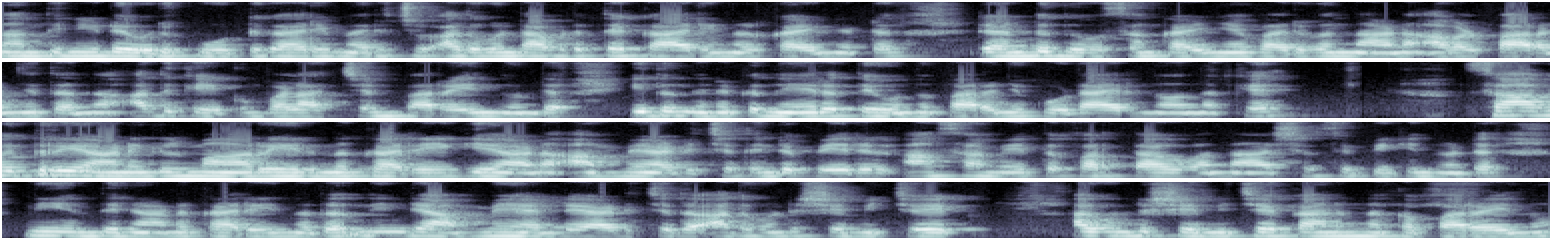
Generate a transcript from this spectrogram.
നന്ദിനിയുടെ ഒരു കൂട്ടുകാരി മരിച്ചു. അതുകൊണ്ട് അവിടുത്തെ കാര്യങ്ങൾ കഴിഞ്ഞിട്ട് രണ്ടു ദിവസം കഴിഞ്ഞേ വരുമെന്നാണ് അവൾ പറഞ്ഞതെന്ന് അത് കേൾക്കുമ്പോൾ അച്ഛൻ പറയുന്നുണ്ട് ഇത് നിനക്ക് നേരത്തെ ഒന്ന് പറഞ്ഞു കൂടായിരുന്നോ എന്നൊക്കെ? സാവിത്രി ആണെങ്കിൽ മാറിയിരുന്ന് കരയുകയാണ് അമ്മ അടിച്ചതിന്റെ പേരിൽ. ആ സമയത്ത് ഭർത്താവ് വന്ന് ആശ്വസിപ്പിക്കുന്നുണ്ട് നീ എന്തിനാണ് കരയുന്നത്? നിന്റെ അമ്മയല്ലേ അടിച്ചത്. അതുകൊണ്ട് ക്ഷമിച്ചേ അതുകൊണ്ട് ക്ഷമിച്ചേക്കാനെന്നൊക്കെ പറയുന്നു.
